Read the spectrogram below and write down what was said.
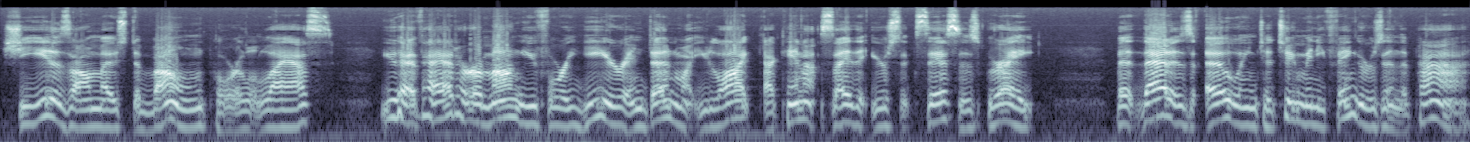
she is almost a bone, poor little lass. You have had her among you for a year and done what you liked. I cannot say that your success is great but that is owing to too many fingers in the pie.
